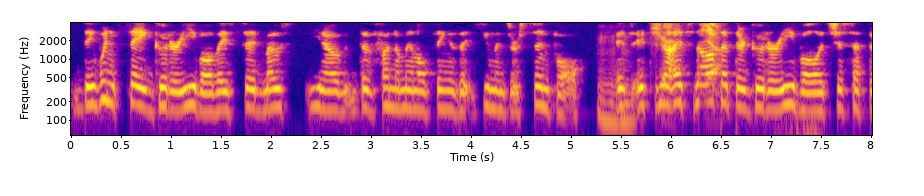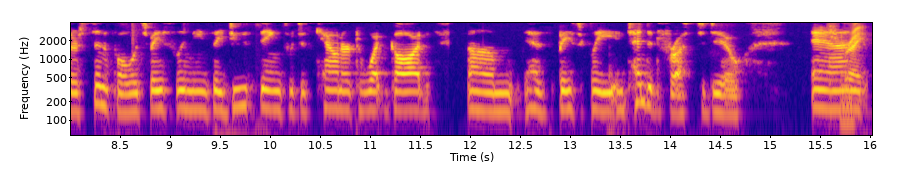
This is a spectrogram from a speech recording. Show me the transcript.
they wouldn't say good or evil. They said most you know the fundamental thing is that humans are sinful. Mhm. It's it's Sure. not it's not Yeah. that they're good or evil. It's just that they're sinful, which basically means they do things which is counter to what God um, has basically intended for us to do. And Right.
